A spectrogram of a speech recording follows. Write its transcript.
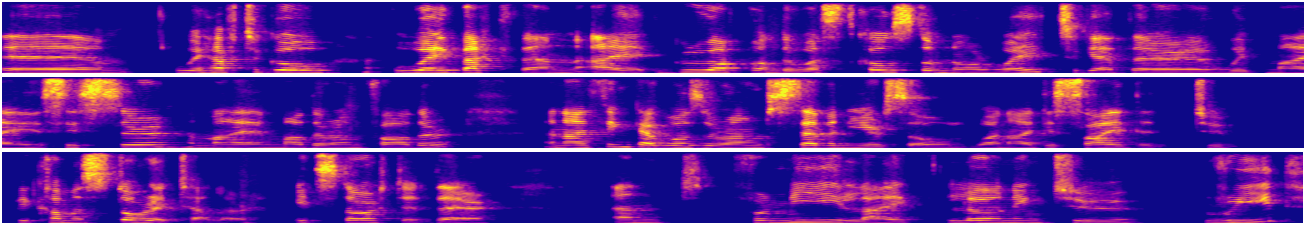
um, we have to go way back then. I grew up on the west coast of Norway together with my sister, my mother and father. And I think I was around seven years old when I decided to become a storyteller. It started there. And for me, like learning to read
